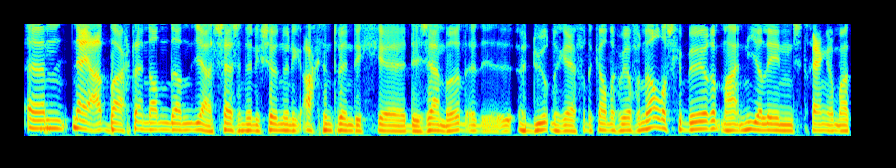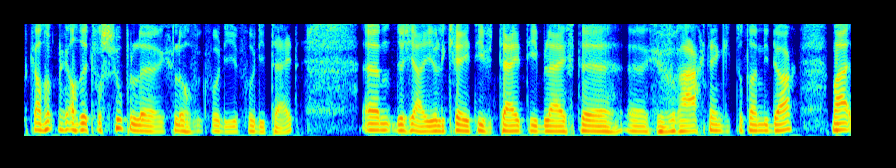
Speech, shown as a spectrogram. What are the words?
Um, nou ja, Bart, en dan, dan ja, 26, 27, 28 uh, december. het duurt nog even, er kan nog weer van alles gebeuren. Maar niet alleen strenger, maar het kan ook nog altijd versoepelen, geloof ik, voor die, voor die tijd. Um, dus ja, jullie creativiteit die blijft uh, uh, gevraagd, denk ik, tot aan die dag. Maar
